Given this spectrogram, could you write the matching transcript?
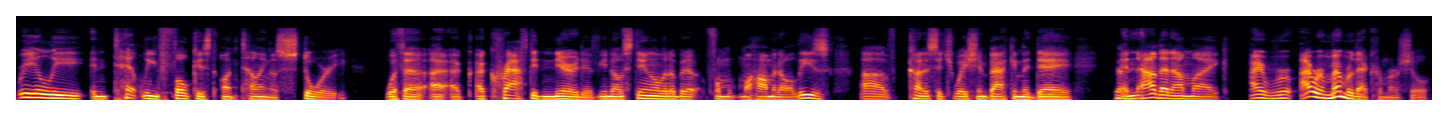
really intently focused on telling a story with a, a, a crafted narrative, you know, stealing a little bit from Muhammad Ali's uh, kind of situation back in the day. Yeah. And now that I'm like, I re- I remember that commercial,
